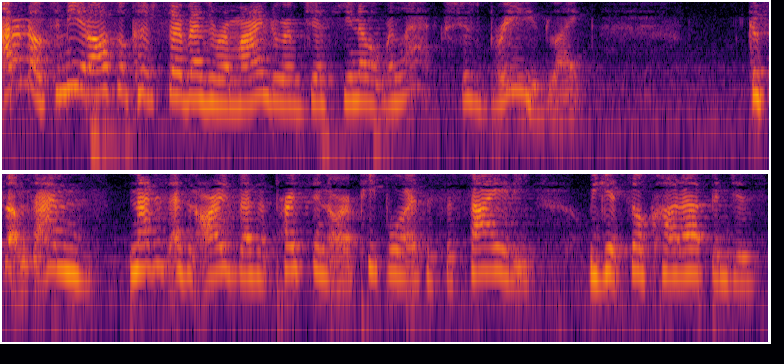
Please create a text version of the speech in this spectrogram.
I don't know, to me it also could serve as a reminder of just, you know, relax, just breathe like cuz sometimes not just as an artist, but as a person or a people or as a society, we get so caught up in just,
